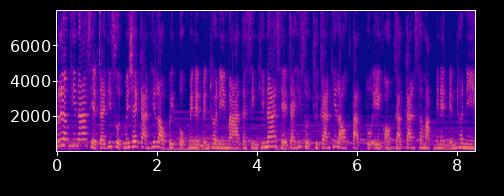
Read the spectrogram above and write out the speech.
เรื่องที่น่าเสียใจที่สุดไม่ใช่การที่เราไปตก Management Trainee มา แต่สิ่งที่น่าเสียใจที่สุดคือการที่เราตัดตัวเองออกจากการสมัคร Management Trainee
